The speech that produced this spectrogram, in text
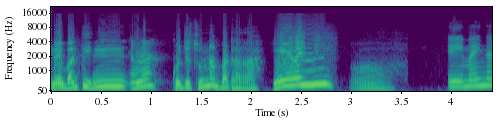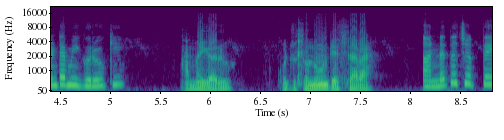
ఏ బంతి మ్మ్, ఆ? కొంచెం సున్నం పట్టరా ఏమైంది ఏమైందంట మీ గురువుకి? అమ్మాయి గారు కొంచెం సొన్ను ఉంటే ఇస్తారా? అన్నతో చెప్తే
